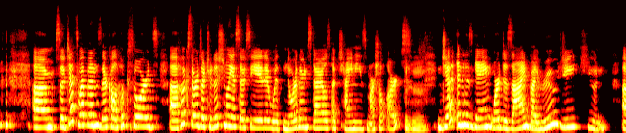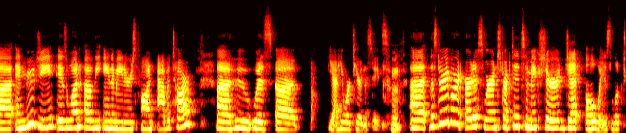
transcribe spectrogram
um, so Jet's weapons, they're called hook swords. Uh, hook swords are traditionally associated with northern styles of Chinese martial arts. hmm Jet and his gang were designed by Ru Ji Hyun. Uh, and Ruji is one of the animators on Avatar, uh, who was, uh, yeah, he worked here in the States. Hmm. Uh, the storyboard artists were instructed to make sure Jet always looked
